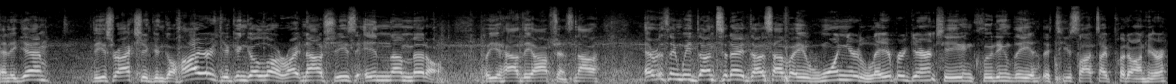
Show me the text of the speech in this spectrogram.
And again, these racks, you can go higher, you can go lower. Right now, she's in the middle, but you have the options. Now, everything we've done today does have a one-year labor guarantee, including the, the T-slots I put on here.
